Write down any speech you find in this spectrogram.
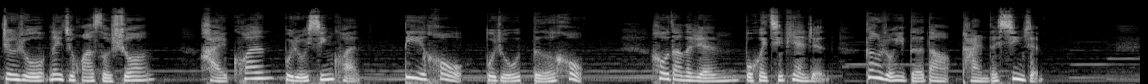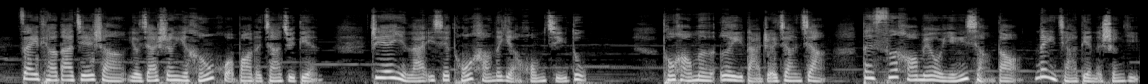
正如那句话所说：“海宽不如心宽，地厚不如德厚。”厚道的人不会欺骗人。更容易得到他人的信任。在一条大街上，有家生意很火爆的家具店，这也引来一些同行的眼红嫉妒。同行们恶意打折降价，但丝毫没有影响到那家店的生意。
